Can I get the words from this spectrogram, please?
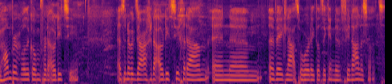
Hamburg wilde komen voor de auditie. En toen heb ik daar de auditie gedaan. En ehm, een week later hoorde ik dat ik in de finale zat.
